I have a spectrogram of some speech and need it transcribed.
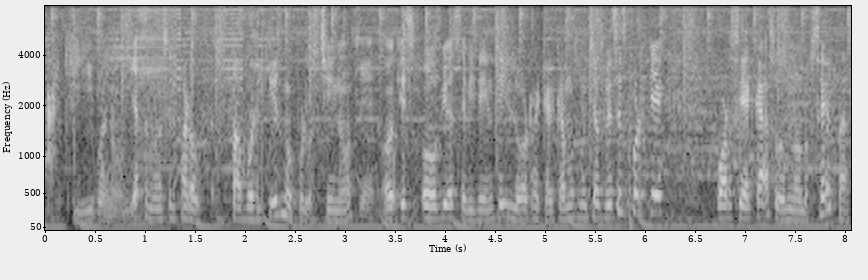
aquí, bueno, ya se nos el favoritismo por los chinos. Es obvio, es evidente y lo recalcamos muchas veces porque, por si acaso no lo sepas,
